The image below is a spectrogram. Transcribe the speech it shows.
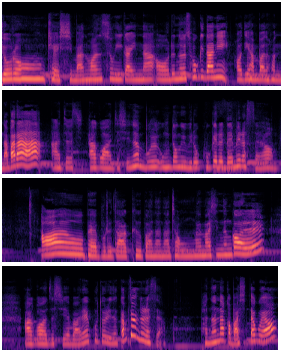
요런 괘씸한 원숭이가 있나 어른을 속이다니 어디 한번 혼나봐라. 아저씨, 악어 아저씨는 물 웅덩이 위로 고개를 내밀었어요. 아유 배부르다 그 바나나 정말 맛있는걸 악어 아저씨의 말에 꾸돌이는 깜짝 놀랐어요 바나나가 맛있다고요?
